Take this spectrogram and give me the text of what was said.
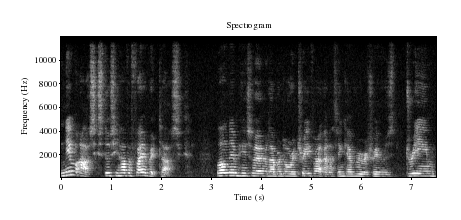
Nim asks, does he have a favourite task? Well, Nim, he's a Labrador Retriever, and I think every Retriever's dream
